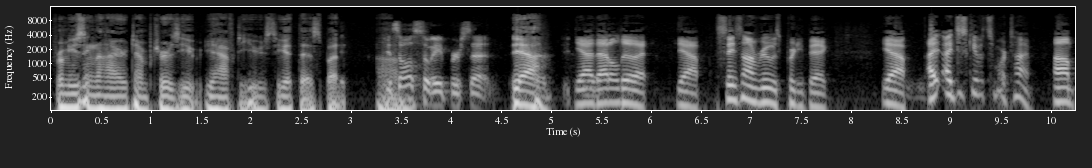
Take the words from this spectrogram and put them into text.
from using the higher temperatures you you have to use to get this, but it's um, also eight percent. yeah. Yeah, that'll do it. Yeah, saison rue is pretty big. Yeah, I, I just give it some more time. Um,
